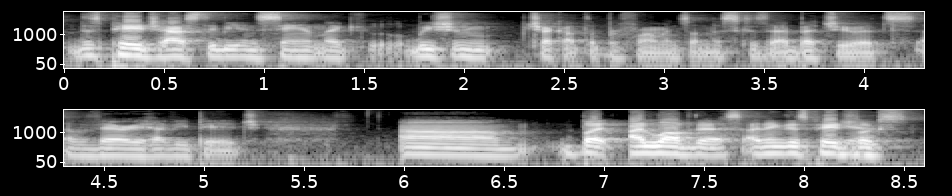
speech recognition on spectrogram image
this page has to be insane. Like we should check out the performance on this because I bet you it's a very heavy page. Um, but I love this. I think this page yeah. looks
